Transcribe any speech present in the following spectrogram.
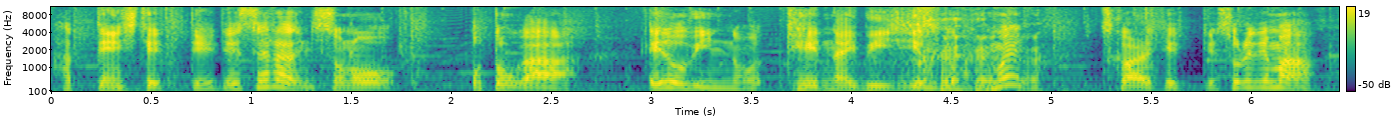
発展してって。でさらにその音がエドウィンの店内 BGM とかにもね 使われてって。それでまあ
